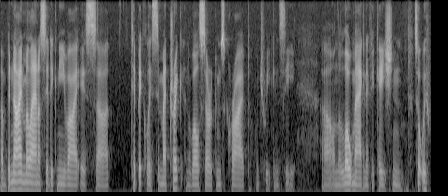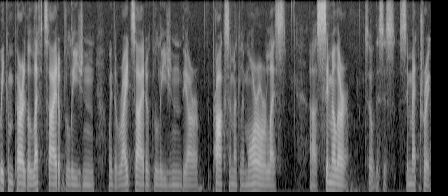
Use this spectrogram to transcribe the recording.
A benign melanocytic nevi is uh, typically symmetric and well circumscribed, which we can see uh, on the low magnification. So if we compare the left side of the lesion with the right side of the lesion, they are approximately more or less uh, similar. So this is symmetry.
